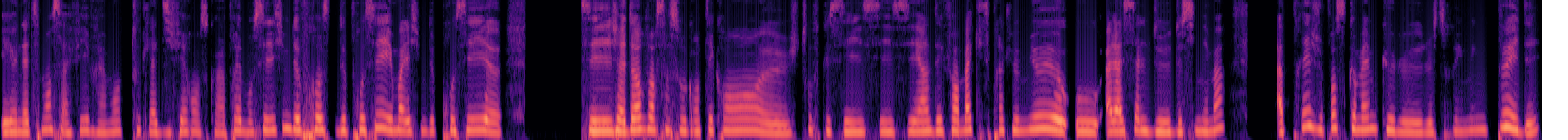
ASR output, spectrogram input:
Et honnêtement, ça fait vraiment toute la différence. Quoi. Après, bon, c'est les films de, procès et moi, les films de procès, c'est j'adore voir ça sur grand écran. je trouve que c'est c'est c'est un des formats qui se prête le mieux au, à la salle de, de cinéma. Après, je pense quand même que le, le streaming peut aider.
